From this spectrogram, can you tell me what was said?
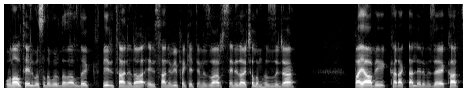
16 elması da buradan aldık. Bir tane daha efsanevi paketimiz var. Seni de açalım hızlıca. Bayağı bir karakterlerimize kart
